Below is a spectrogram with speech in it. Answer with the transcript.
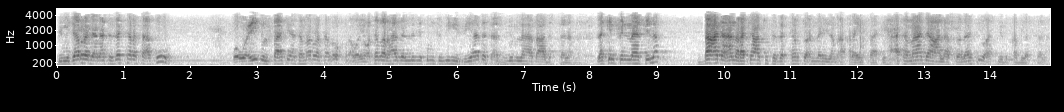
بمجرد أن أتذكر سأقوم وأعيد الفاتحة مرة أخرى. ويعتبر هذا الذي قمت به زيادة. سأسجد لها بعد السلام. لكن في النافلة بعد أن ركعت تذكرت أنني لم أقرأ الفاتحة. أتمادى على صلاتي وأسجد قبل السلام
